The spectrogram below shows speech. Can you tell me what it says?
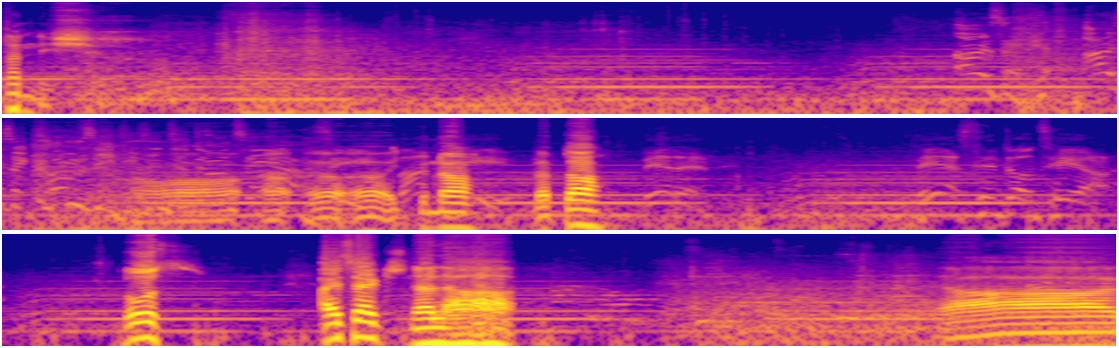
Dann nicht. Oh, äh, äh, ich bin da. Bleib da. Los. Isaac, schneller. Ja.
